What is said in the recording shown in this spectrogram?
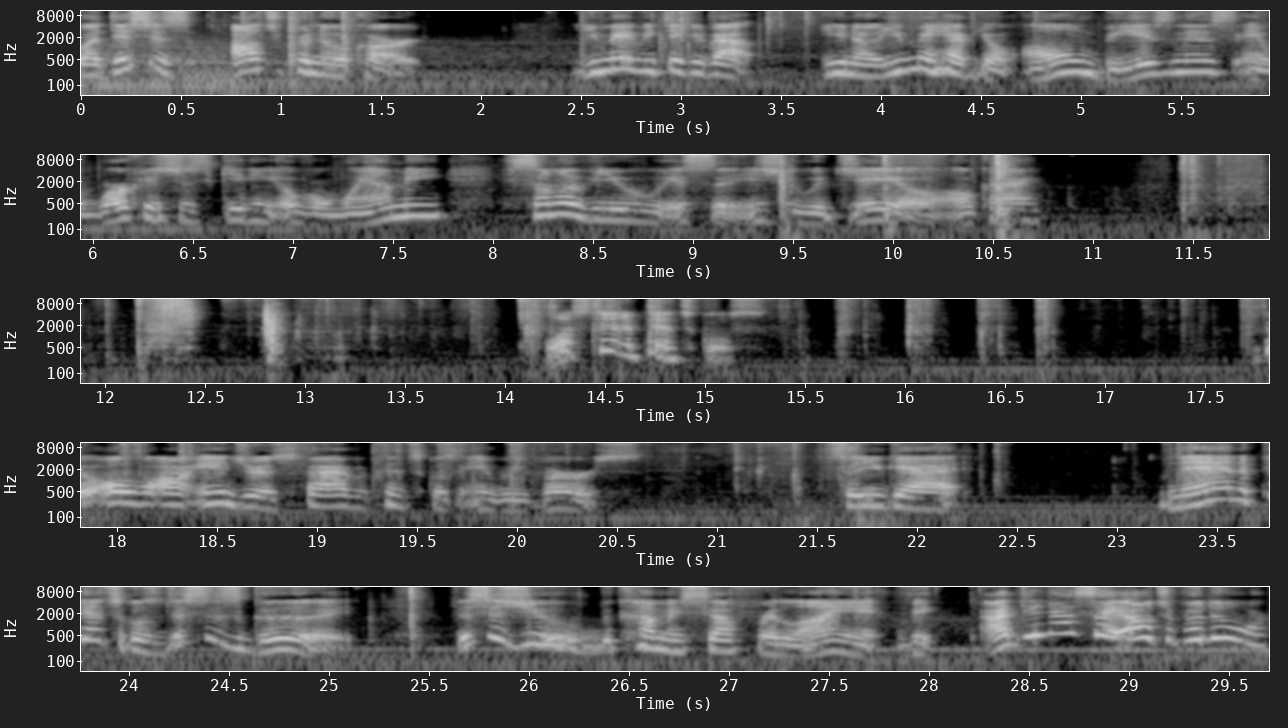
But this is entrepreneur card. You may be thinking about, you know, you may have your own business and work is just getting overwhelming. Some of you, it's an issue with jail, okay? What's Ten of Pentacles? The overall injury is Five of Pentacles in reverse. So you got Nine of Pentacles. This is good. This is you becoming self-reliant. I did not say entrepreneur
